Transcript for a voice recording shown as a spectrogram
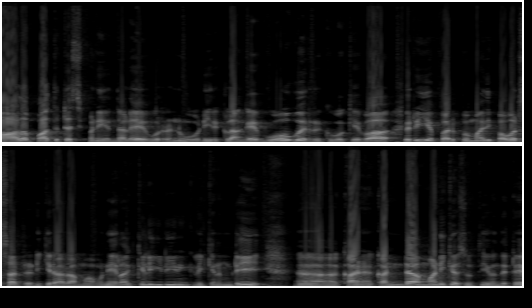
பாலை பார்த்து டச் பண்ணியிருந்தாலே ஒரு ரன் ஓடி இருக்கலாங்க. ஓவர் இருக்குது ஓகேவா பெரிய பருப்பு மாதிரி பவர் ஷாட் அடிக்கிறாராமா? உன்னையெல்லாம் கிளி கிளின்னு கிளிக்கணும்டி க கண்ட மணிக்கை சுற்றி வந்துட்டு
